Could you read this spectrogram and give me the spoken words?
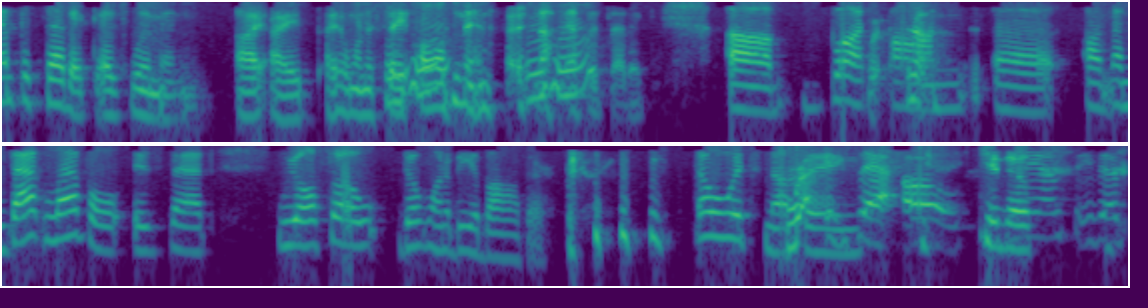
empathetic as women. I, I, I don't want to say Mhm. all men are not Mhm. empathetic, um, but on, uh, on on that level is that we also don't want to be a bother. Oh, it's nothing. Right, exactly. Oh, you know, Nancy, that's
